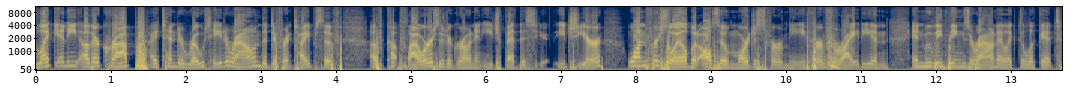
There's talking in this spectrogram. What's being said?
like any other crop. I tend to rotate around the different types of of cut flowers that are grown in each bed this year, each year. One for soil, but also more just for me for variety and and moving things around. I like to look at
